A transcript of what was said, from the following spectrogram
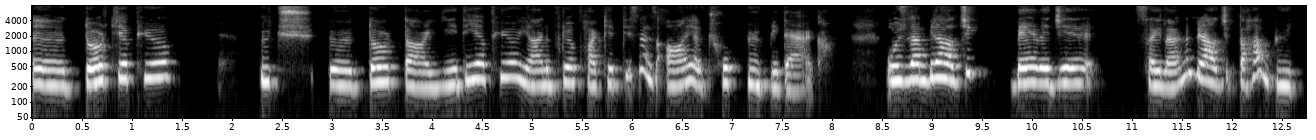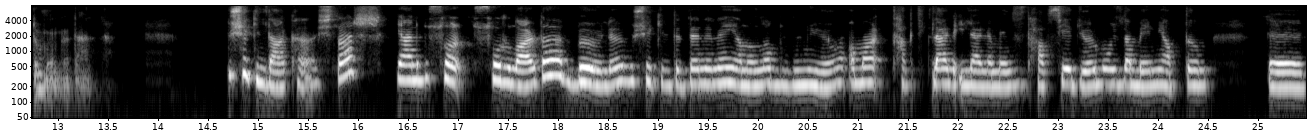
E, 4 yapıyor. 3, e, 4 daha 7 yapıyor. Yani buraya fark ettiyseniz A'ya çok büyük bir değer kaldı. O yüzden birazcık B ve C sayılarını birazcık daha büyüttüm o nedenle. Bu şekilde arkadaşlar. Yani bu sor sorularda böyle bu şekilde denene yanıla bulunuyor. Ama taktiklerle ilerlemenizi tavsiye ediyorum. O yüzden benim yaptığım e,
